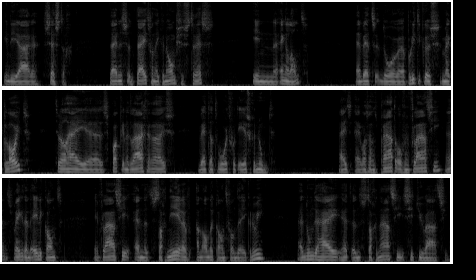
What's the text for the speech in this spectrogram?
in de jaren 60, tijdens een tijd van economische stress in uh, Engeland en werd door uh, politicus MacLeod, terwijl hij sprak in het lagerhuis, werd dat woord voor het eerst genoemd. Hij, hij was aan het praten over inflatie, hè, sprekend aan de ene kant inflatie en het stagneren aan de andere kant van de economie, en noemde hij het een stagnatiesituatie.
